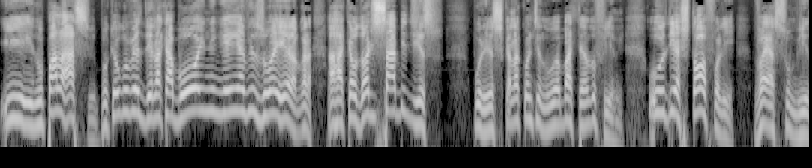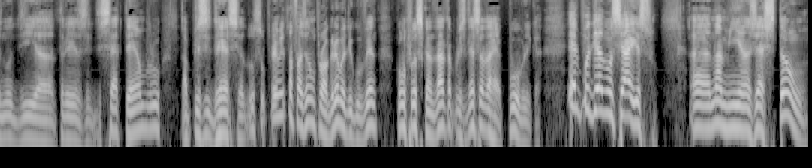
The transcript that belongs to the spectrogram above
e no palácio, porque o governo dele acabou e ninguém avisou a ele. Agora, a Raquel Dodge sabe disso. Por isso que ela continua batendo firme. O Dias Toffoli vai assumir no dia 13 de setembro a presidência do Supremo e está fazendo um programa de governo como fosse candidato à presidência da República. Ele podia anunciar isso. Ah, na minha gestão,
